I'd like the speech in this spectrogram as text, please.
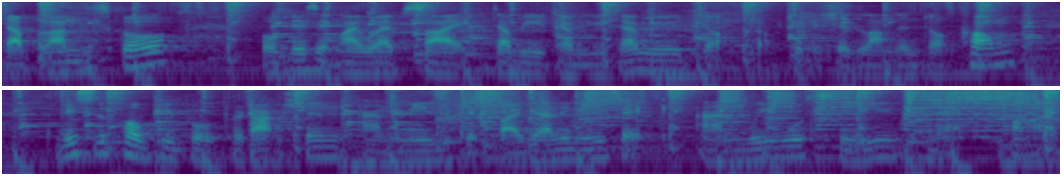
double underscore, or visit my website www.drrichardlondon.com. This is a Pod People production, and the music is by Deli Music, and we will see you next time.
